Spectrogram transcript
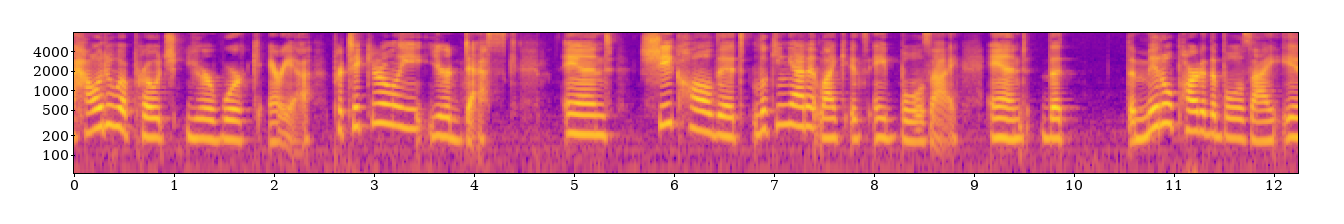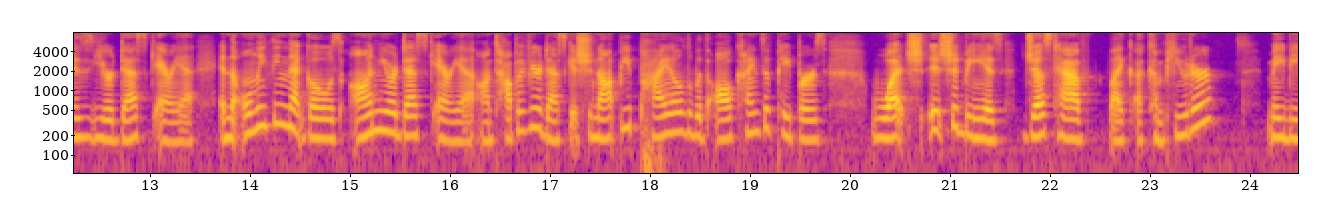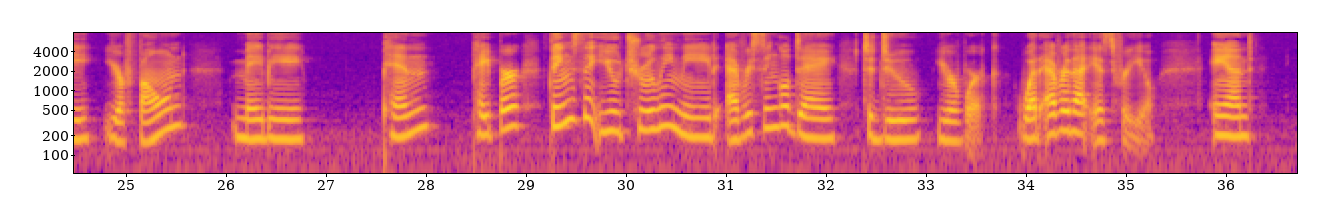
how to approach your work area, particularly your desk. And she called it looking at it like it's a bullseye. And the the middle part of the bullseye is your desk area, and the only thing that goes on your desk area, on top of your desk, it should not be piled with all kinds of papers. What sh- it should be is just have like a computer, maybe your phone, maybe pen, paper, things that you truly need every single day to do your work, whatever that is for you. And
